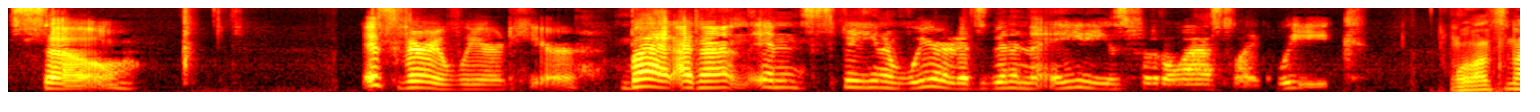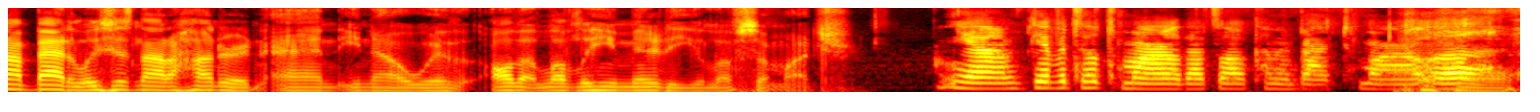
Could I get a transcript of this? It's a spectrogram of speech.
So It's very weird here. But I don't and speaking of weird, it's been in the 80s for the last like week. Well, that's not bad. At least it's not 100 and, you know, with all that lovely humidity you love so much. Yeah, give it till tomorrow. That's all coming back tomorrow. Oh,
